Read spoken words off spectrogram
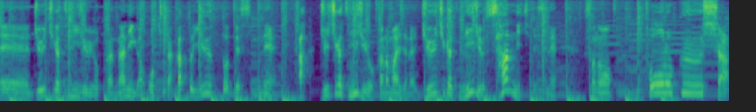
えー、11月24日何が起きたかというとですね、あ、11月24日の前じゃない、11月23日ですね、その登録者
